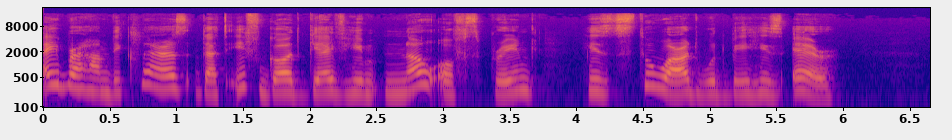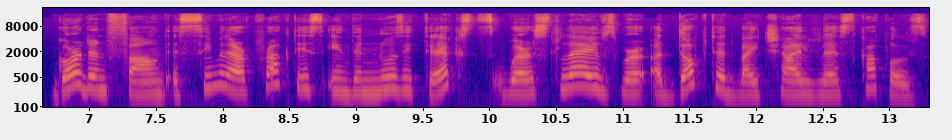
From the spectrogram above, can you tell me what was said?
Abraham declares that if God gave him no offspring, his steward would be his heir. Gordon found a similar practice in the Nuzi texts where slaves were adopted by childless couples.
